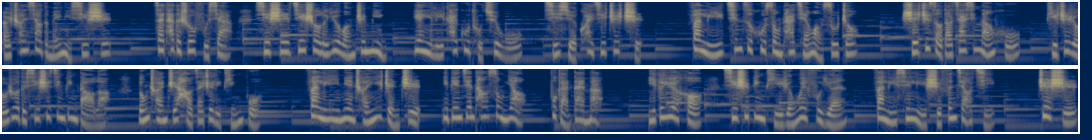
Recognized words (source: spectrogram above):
而穿孝的美女西施。在他的说服下，西施接受了越王之命，愿意离开故土去吴，洗雪会稽之耻。范蠡亲自护送她前往苏州，谁知走到嘉兴南湖，体质柔弱的西施竟病倒了，龙船只好在这里停泊。范蠡一面传医诊治，一边煎汤送药，不敢怠慢。一个月后，西施病体仍未复原，范蠡心里十分焦急。这时，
